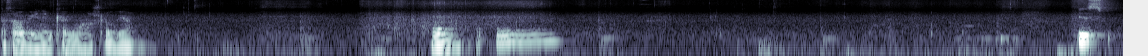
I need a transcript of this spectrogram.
Pass auf, ich nehme gleich noch einen Schluck hier. Ist ein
